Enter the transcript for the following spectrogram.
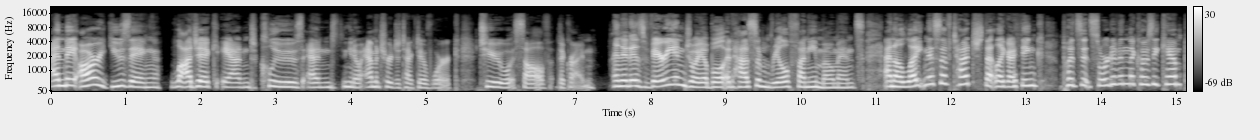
And they are using logic and clues clues and, you know, amateur detective work to solve the crime. And it is very enjoyable. It has some real funny moments and a lightness of touch that, like, I think puts it sort of in the cozy camp.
